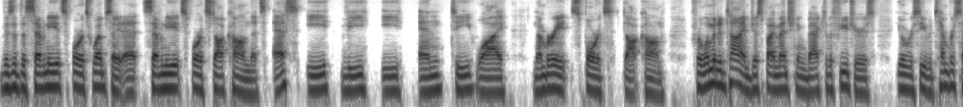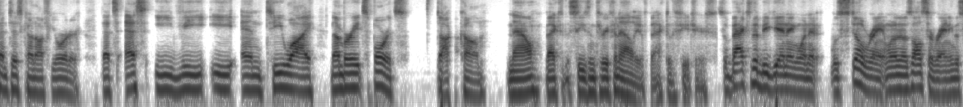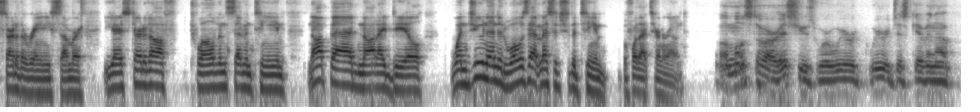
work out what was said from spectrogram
Visit the 78 Sports website at 78sports.com. That's S E V E N T Y number 8 sports.com. For limited time, just by mentioning Back to the Futures, you'll receive a 10% discount off your order. That's S E V E N T Y, number eight sports.com. Now, back to the season three finale of Back to the Futures. So, back to the beginning when it was still rain, when it was also raining, the start of the rainy summer. You guys started off 12 and 17. Not bad, not ideal. When June ended, what was that message to the team before that turnaround? Well, most of our issues were we were we were just giving up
